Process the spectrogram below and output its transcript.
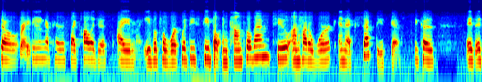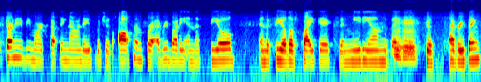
So, Right. being a parapsychologist, I am able to work with these people and counsel them too on how to work and accept these gifts because it, it's starting to be more accepting nowadays, which is awesome for everybody in this field, in the field of psychics and mediums and Mhm. just everything.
